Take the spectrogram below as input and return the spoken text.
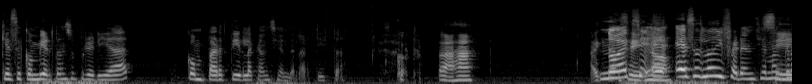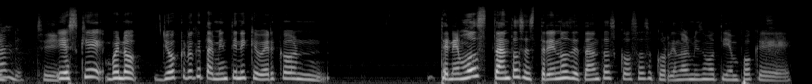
que se convierta en su prioridad compartir la canción del artista. Ajá. No, Sí, exi- no. e- esa es la diferencia más Sí, grande. sí. Y es que, bueno, yo creo que también tiene que ver con... Tenemos tantos estrenos de tantas cosas ocurriendo al mismo tiempo que,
